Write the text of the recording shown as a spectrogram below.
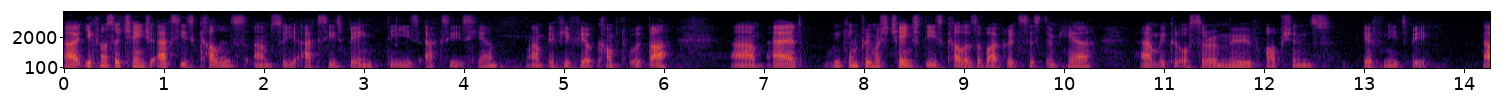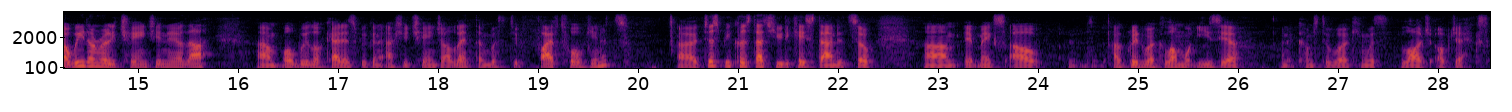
Uh, you can also change your axes colors, um, so your axes being these axes here, um, if you feel comfortable with that. Um, and we can pretty much change these colors of our grid system here and we could also remove options if needs be. Now we don't really change any of that. Um, what we look at is we're going to actually change our length and width to 512 units uh, just because that's UDK standard so um, it makes our, our grid work a lot more easier when it comes to working with large objects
